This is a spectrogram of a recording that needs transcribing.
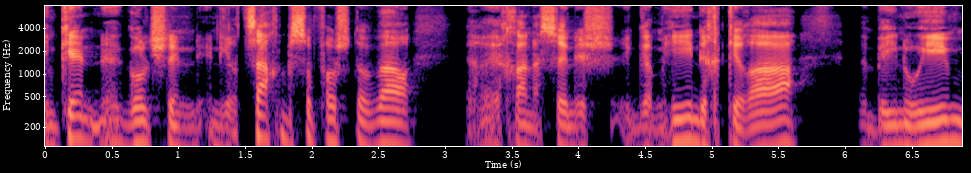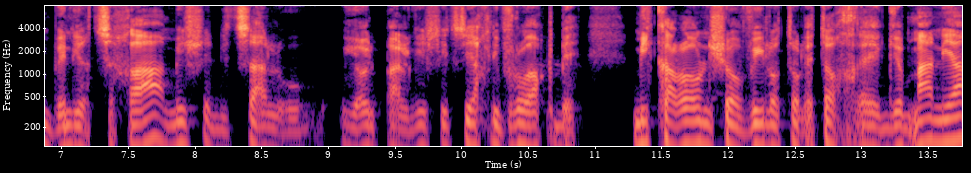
אם כן, גולדשטיין נרצח בסופו של דבר, חנה סנש גם היא נחקרה בעינויים ונרצחה, מי שניצל הוא יואל פלגי, שהצליח לברוח מקרון שהוביל אותו לתוך אה, גרמניה,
